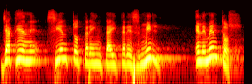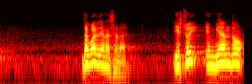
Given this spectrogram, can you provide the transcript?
ya tiene 133 mil elementos la Guardia Nacional. Y estoy enviando,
